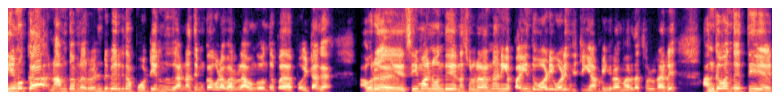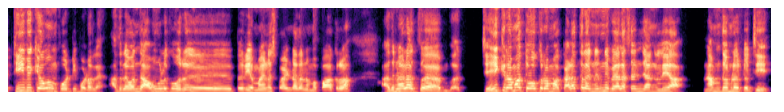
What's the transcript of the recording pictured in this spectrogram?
திமுக நாம் தமிழர் ரெண்டு பேருக்கு தான் போட்டி இருந்தது. அண்ணா திமுக கூட வரல. அவங்க வந்து இப்போ போயிட்டாங்க. அவரு சீமான் வந்து என்ன சொல்றாருன்னா நீங்க பயந்து ஓடி ஒளிஞ்சிட்டீங்க அப்படிங்கிற மாதிரி தான் சொல்றாரு. அங்க வந்து தி டிவிக்கவும் போட்டி போடலை. அதுல வந்து அவங்களுக்கும் ஒரு பெரிய மைனஸ் பாயிண்டா தான் நம்ம பாக்குறோம். அதனால ஜெயிக்கிறோமா தோக்குறோமா? களத்துல நின்று வேலை செஞ்சாங்க இல்லையா? நாம் தமிழர் கட்சி.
